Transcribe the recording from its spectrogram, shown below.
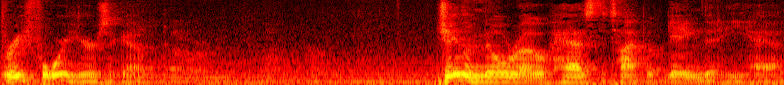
three, four years ago. Jalen Milroe has the type of game that he had.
